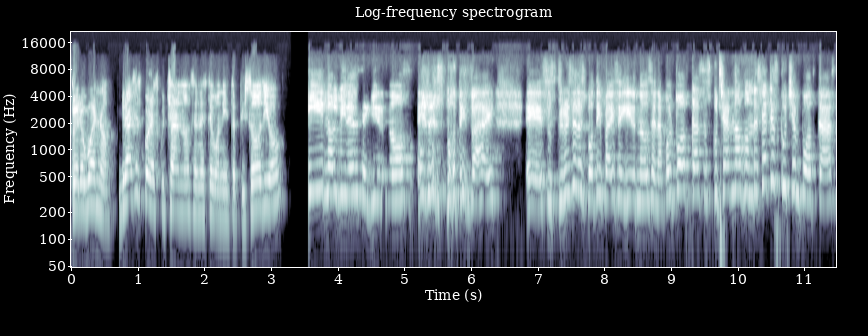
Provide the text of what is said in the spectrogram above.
Pero bueno, gracias por escucharnos en este bonito episodio. Y no olviden seguirnos en Spotify, eh, suscribirse en Spotify, seguirnos en Apple Podcast, escucharnos donde sea que escuchen podcast,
